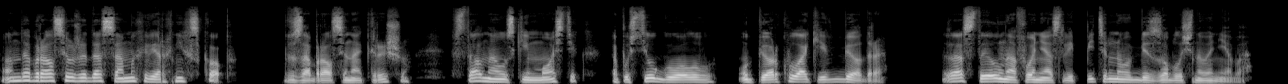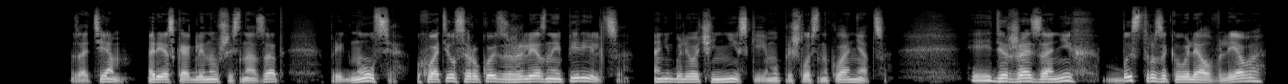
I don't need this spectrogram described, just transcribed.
Он добрался уже до самых верхних скоб. Взобрался на крышу, встал на узкий мостик, опустил голову, упер кулаки в бедра. Застыл на фоне ослепительного безоблачного неба. Затем, резко оглянувшись назад, пригнулся, ухватился рукой за железные перильца. Они были очень низкие, ему пришлось наклоняться. И, держась за них, быстро заковылял влево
